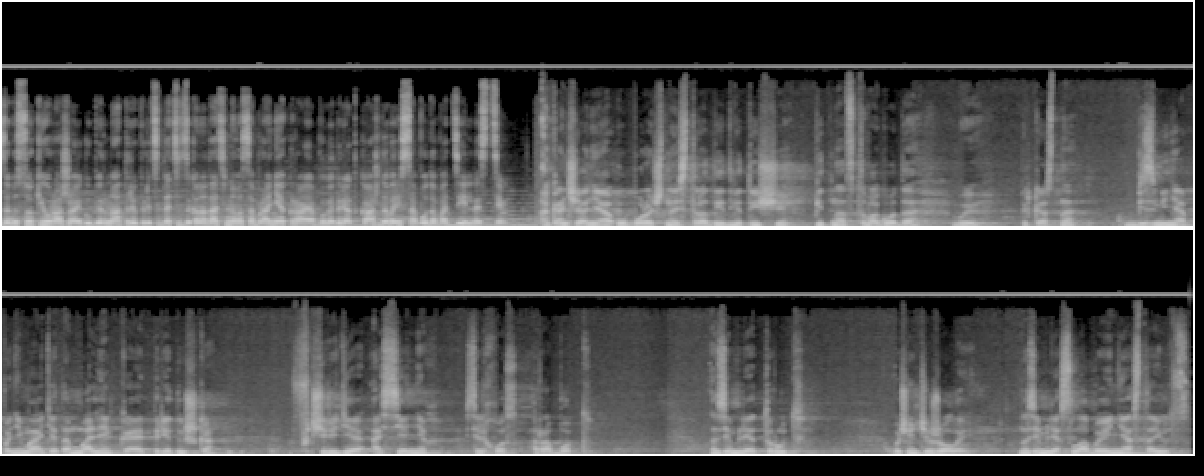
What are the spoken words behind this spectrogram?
За высокий урожай губернатор и председатель законодательного собрания края благодарят каждого рисовода в отдельности. Окончание уборочной страды 2015 года вы прекрасно без меня понимаете, это маленькая передышка в череде осенних сельхозработ. На земле труд очень тяжелый, на земле слабые не остаются.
